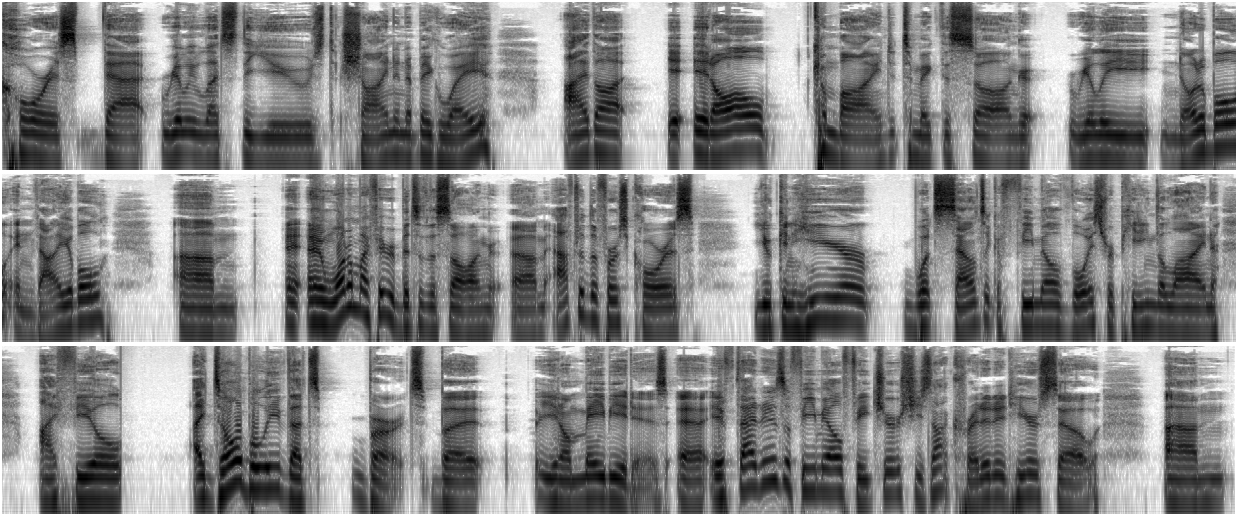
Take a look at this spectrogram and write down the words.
chorus that really lets the used shine in a big way. I thought it, it all combined to make this song really notable and valuable. Um, and, and one of my favorite bits of the song, um, after the first chorus, you can hear what sounds like a female voice repeating the line, I feel, I don't believe that's Bert, but you know, maybe it is. Uh, if that is a female feature, she's not credited here. So, um,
